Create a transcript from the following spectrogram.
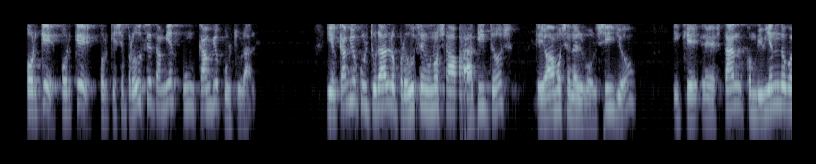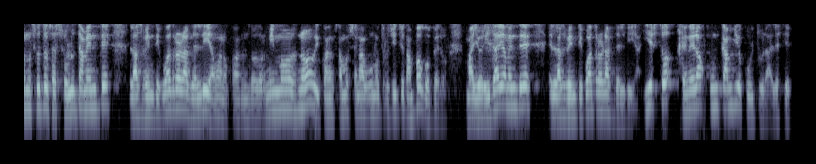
¿por qué? ¿Por qué? Porque se produce también un cambio cultural. Y el cambio cultural lo producen unos aparatitos que llevamos en el bolsillo y que eh, están conviviendo con nosotros absolutamente las 24 horas del día. Bueno, cuando dormimos no y cuando estamos en algún otro sitio tampoco, pero mayoritariamente en las 24 horas del día. Y esto genera un cambio cultural, es decir,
